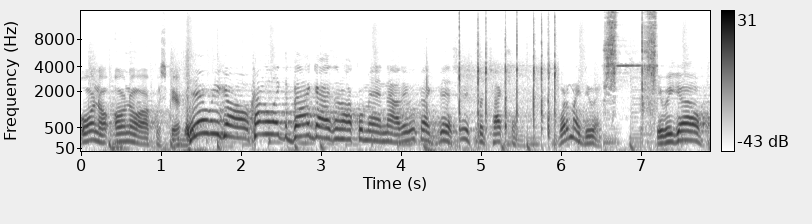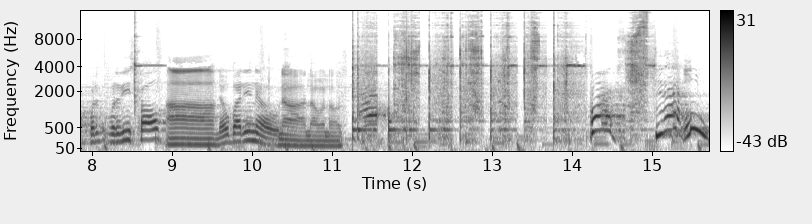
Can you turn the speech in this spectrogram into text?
Or no, or no Aquasphere. Here we go. Kind of like the bad guys in Aquaman now. They look like this. Here's protection. What am I doing? Here we go. What are, what are these called? Uh, Nobody knows. no, no one knows. Sparks! See that? Oh.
